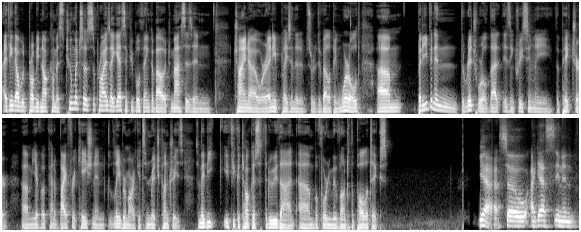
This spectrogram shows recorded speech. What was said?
I think that would probably not come as too much as a surprise, I guess, if people think about masses in China or any place in the sort of developing world. Um, but even in the rich world, that is increasingly the picture. Um, you have a kind of bifurcation in labor markets in rich countries. So maybe if you could talk us through that um, before we move on to the politics. Yeah. So I guess in an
